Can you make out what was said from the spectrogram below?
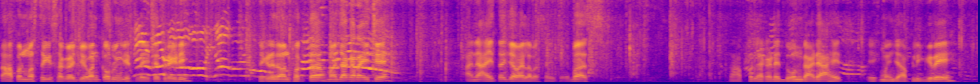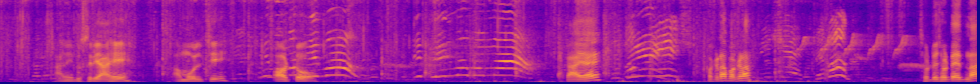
तर आपण मस्त की सगळं जेवण करून घेतलं इथेच रेडी तिकडे जाऊन फक्त मजा करायची. आणि आयतं जेवायला बसायचं बस. तर आपल्याकडे दोन गाड्या आहेत. एक म्हणजे आपली ग्रे आणि दुसरी आहे अमोलची ऑटो. काय आहे? पकडा पकडा. छोटे छोटे आहेत ना?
